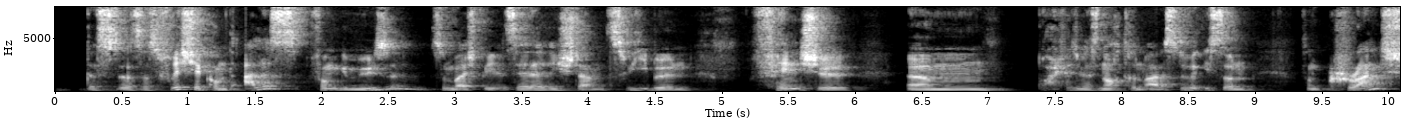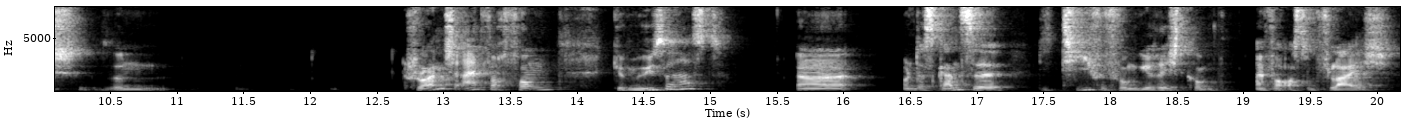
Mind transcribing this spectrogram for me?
dass, dass das Frische kommt alles vom Gemüse, zum Beispiel Selleriestangen, Zwiebeln, Fenchel, ähm, boah, ich weiß nicht, was noch drin war, dass du wirklich so ein, so ein Crunch, so ein Crunch einfach vom Gemüse hast äh, und das Ganze, die Tiefe vom Gericht kommt einfach aus dem Fleisch.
